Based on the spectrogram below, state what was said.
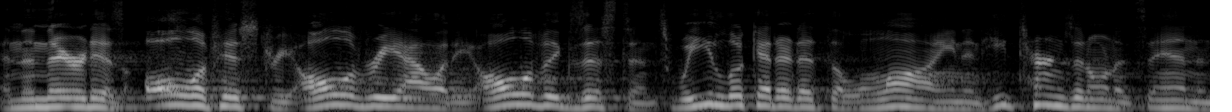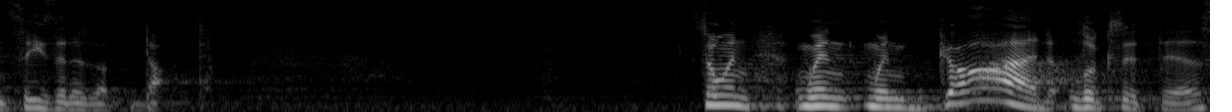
And then there it is, all of history, all of reality, all of existence. We look at it as a line, and he turns it on its end and sees it as a dot. So when, when, when God looks at this,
